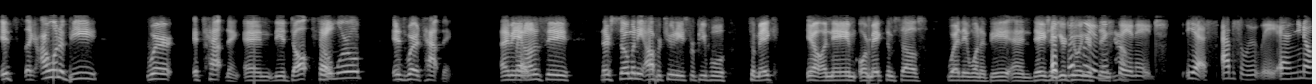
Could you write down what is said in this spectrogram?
it's like I want to be where it's happening, and the adult film Right. world is where it's happening. I mean, Right. honestly, there's so many opportunities for people to make you know a name or make themselves where they want to be. And Daehja, Especially you're doing your in thing this now. day and age. Yes, absolutely. And you know,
